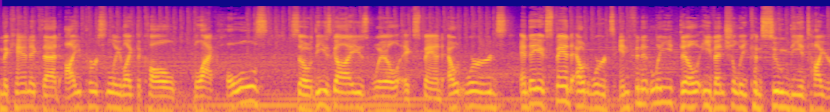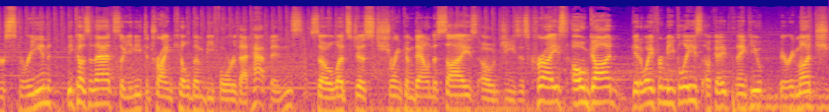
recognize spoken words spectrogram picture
mechanic that I personally like to call black holes. So these guys will expand outwards, and they expand outwards infinitely. They'll eventually consume the entire screen because of that, so you need to try and kill them before that happens. So let's just shrink them down to size. Oh, Jesus Christ. Oh, God. Get away from me, please. Okay, thank you very much.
